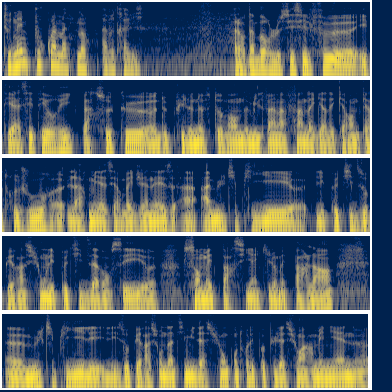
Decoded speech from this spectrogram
tout de même. Pourquoi maintenant, à votre avis? Alors d'abord, le cessez-le-feu euh, était assez théorique parce que euh, depuis le 9 novembre 2020, la fin de la guerre des 44 jours, euh, l'armée azerbaïdjanaise a, multiplié les petites opérations, les petites avancées, 100 mètres par-ci, 1 km par-là, multiplié les, opérations d'intimidation contre les populations arméniennes,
